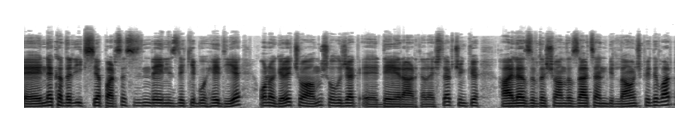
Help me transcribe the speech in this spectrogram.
e, ne kadar X yaparsa sizin de elinizdeki bu hediye ona göre çoğalmış olacak e, değeri arkadaşlar. Çünkü hala hazırda şu anda zaten bir Launchpad'i var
